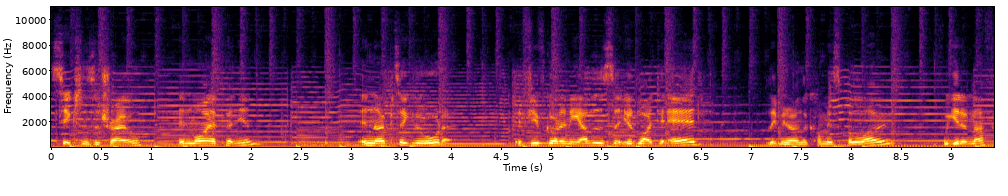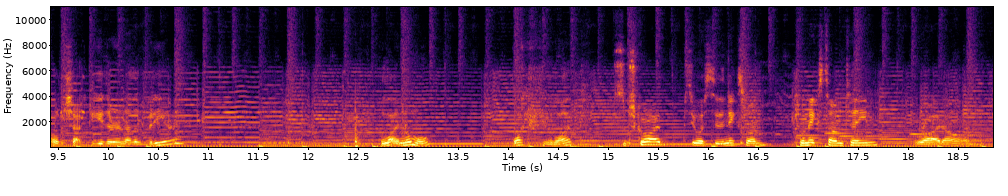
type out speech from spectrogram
sections of trail, in my opinion, in no particular order. If you've got any others that you'd like to add, let me know in the comments below. If we get enough, I'll chuck together another video. Like normal, like if you like, subscribe, see you always see the next one. Till next time team, ride on.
